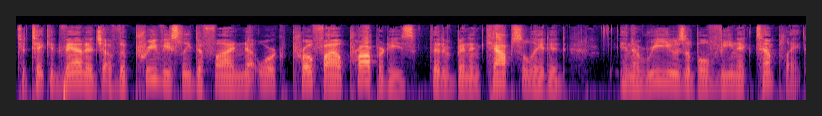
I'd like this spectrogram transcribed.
to take advantage of the previously defined network profile properties that have been encapsulated in a reusable VNIC template.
